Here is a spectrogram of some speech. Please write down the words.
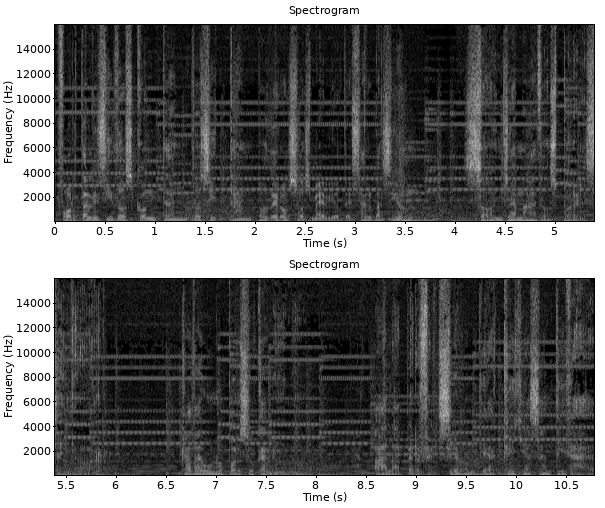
fortalecidos con tantos y tan poderosos medios de salvación, son llamados por el Señor, cada uno por su camino, a la perfección de aquella santidad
